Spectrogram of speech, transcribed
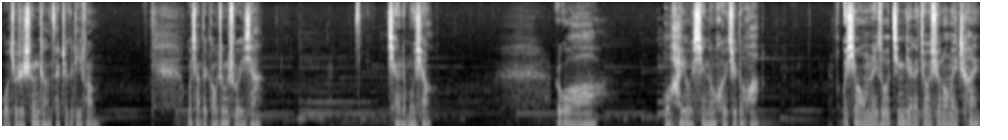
我就是生长在这个地方。我想对高中说一下，亲爱的母校，如果我还有幸能回去的话，我希望我们那座经典的教学楼没拆。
